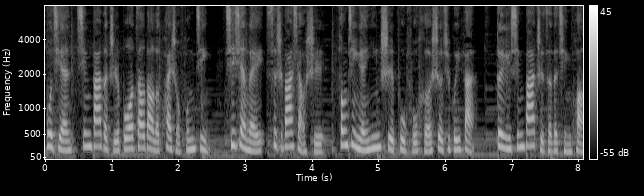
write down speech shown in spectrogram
目前，辛巴的直播遭到了快手封禁，期限为四十八小时。封禁原因是不符合社区规范。对于辛巴指责的情况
